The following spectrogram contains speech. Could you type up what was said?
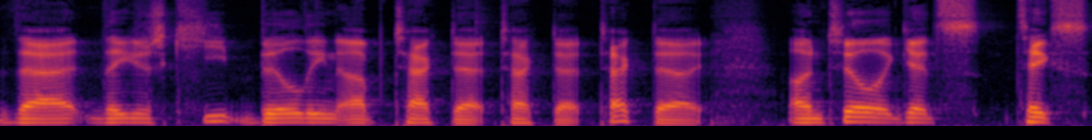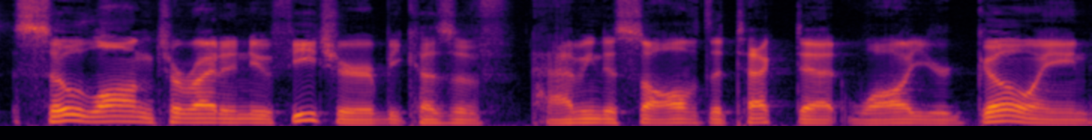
that they just keep building up tech debt, tech debt, tech debt until it gets takes so long to write a new feature because of having to solve the tech debt while you're going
